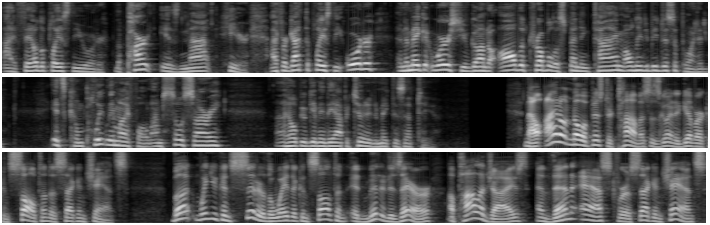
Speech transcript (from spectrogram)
I failed to place the order. The part is not here. I forgot to place the order, and to make it worse, you've gone to all the trouble of spending time only to be disappointed. It's completely my fault. I'm so sorry. I hope you'll give me the opportunity to make this up to you. Now, I don't know if Mr. Thomas is going to give our consultant a second chance. But when you consider the way the consultant admitted his error, apologized, and then asked for a second chance,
